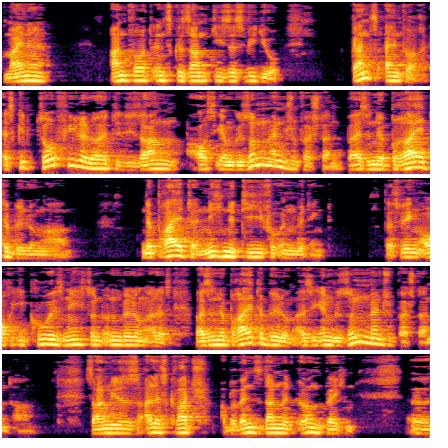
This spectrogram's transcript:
meine Antwort insgesamt dieses Video. Ganz einfach, es gibt so viele Leute, die sagen, aus ihrem gesunden Menschenverstand, weil sie eine breite Bildung haben, eine breite, nicht eine tiefe unbedingt, Deswegen auch IQ ist nichts und Unbildung alles. Weil sie eine breite Bildung, also ihren gesunden Menschenverstand haben, sagen die, das ist alles Quatsch. Aber wenn sie dann mit irgendwelchen äh,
